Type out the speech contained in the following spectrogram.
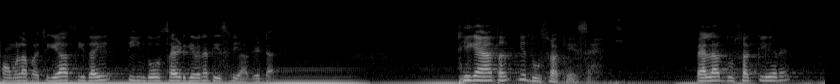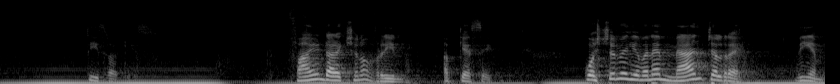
फॉर्मूला बच गया, सीधा ही तीन, दो साइड गिवन है, तीसरी आगे डन ठीक है, यहाँ तक ये दूसरा केस है। पहला दूसरा क्लियर है, तीसरा केस। फाइन डायरेक्शन ऑफ़ रेन अब कैसे? क्वेश्चन में गिवन है मैन चल रहा है VM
